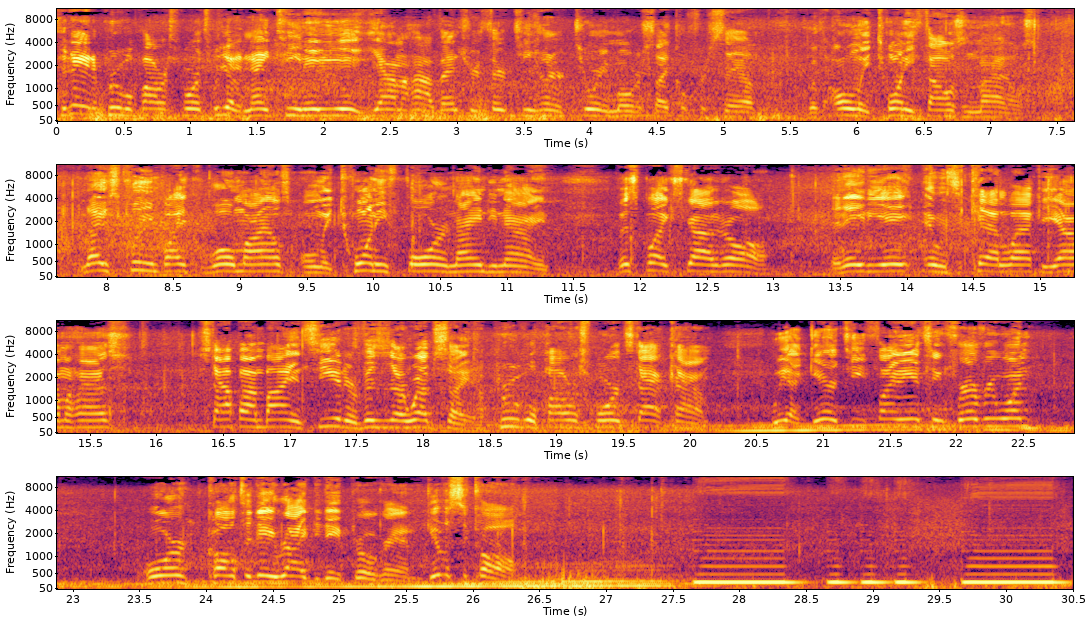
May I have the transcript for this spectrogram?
Today at Approval Power Sports, we got a 1988 Yamaha Venture 1300 touring motorcycle for sale with only 20,000 miles. Nice clean bike, low miles, only $24.99. This bike's got it all. In 88, it was the Cadillac of Yamaha's. Stop on by and see it or visit our website, approvalpowersports.com. We got guaranteed financing for everyone or call today, ride today program. Give us a call.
